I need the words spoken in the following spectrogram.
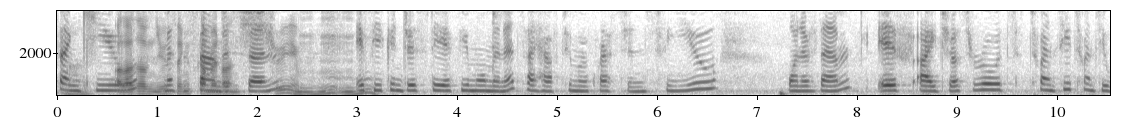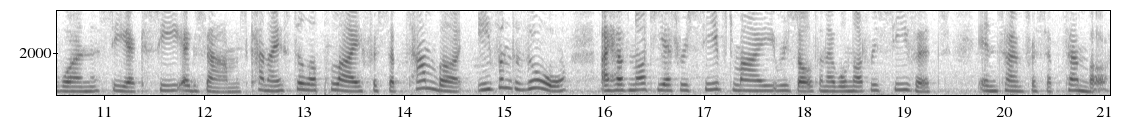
Thank you, A lot of new Mrs. things coming on Sanderson. stream. Mm-hmm, mm-hmm. If you can just stay a few more minutes, I have two more questions for you. One of them, if I just wrote 2021 CXC exams, can I still apply for September even though I have not yet received my result and I will not receive it in time for September?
